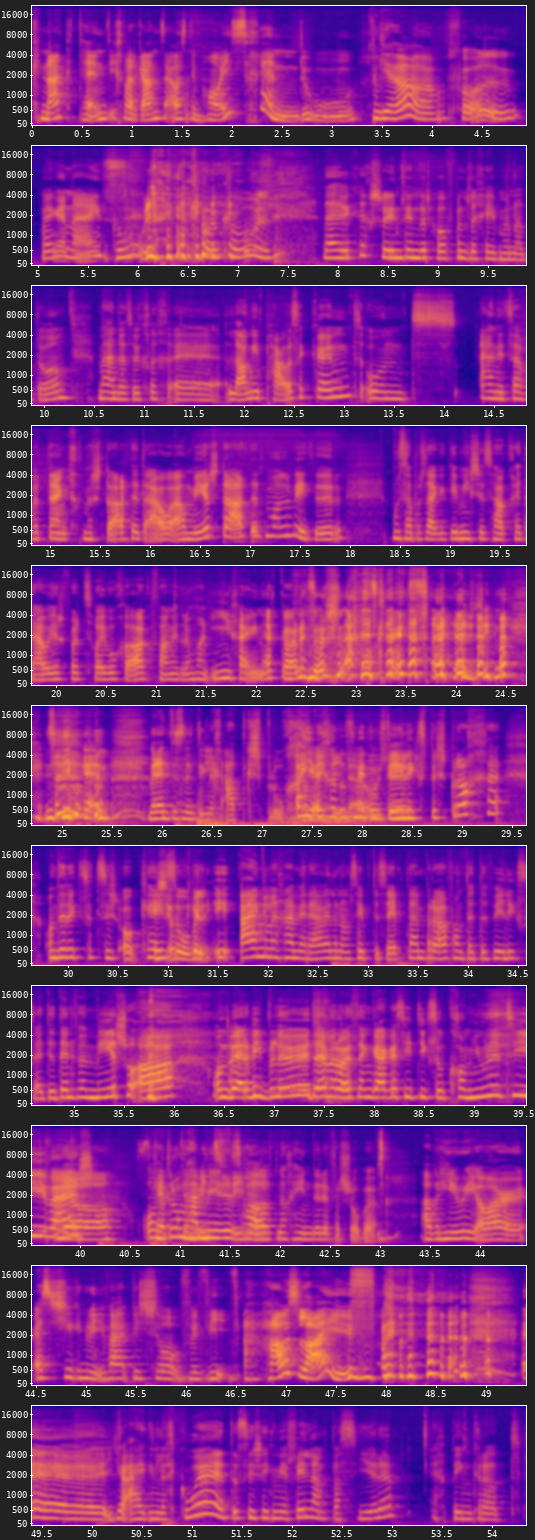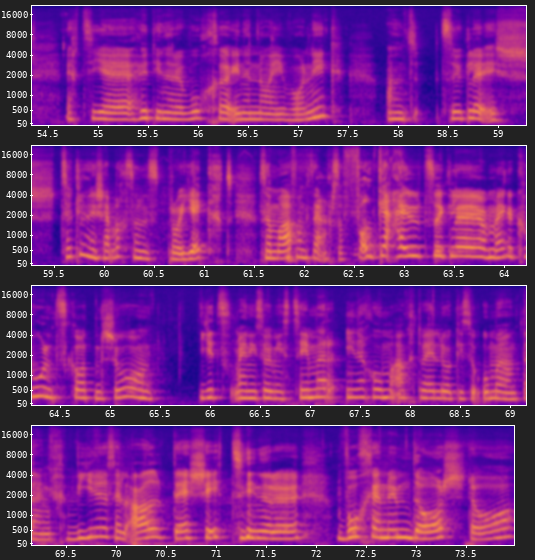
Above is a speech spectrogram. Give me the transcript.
knackt haben. Ich war ganz aus dem Häuschen, du. Ja, voll. Mega nice. Cool. cool, cool. Nein, wirklich schön sind ihr hoffentlich immer noch da. Wir haben uns wirklich äh, lange Pause gegönnt und haben jetzt aber gedacht, wir starten auch, auch wir starten mal wieder. Ich muss aber sagen, gemischtes Hack hat auch erst vor zwei Wochen angefangen, darum habe ich eigentlich gar nicht so schlecht haben, Wir haben das natürlich abgesprochen. Ja, ich habe das mit dem Felix besprochen und er hat gesagt, es ist okay, ist okay. so. Weil ich, eigentlich haben wir auch am 7. September anfangen und hat der Felix gesagt, ja, dann fangen wir schon an und wäre wie blöd, wenn wir uns dann gegenseitig so Community, weißt ja, Und darum haben wir es halt nach hinten verschoben. Aber here we are. Es ist irgendwie, ich weiß, schon, wie, how's life? äh, ja, eigentlich gut. Es ist irgendwie viel am passieren. Ich bin gerade, ich ziehe heute in einer Woche in eine neue Wohnung und Zügeln ist, Zügeln ist einfach so ein Projekt. So am Anfang denke ich so, voll geil Zügeln, mega cool, und das geht dann schon. Und jetzt, wenn ich so in mein Zimmer reinkomme, aktuell schaue ich so um und denke, wie soll all der Shit in einer Woche nicht mehr da stehen?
